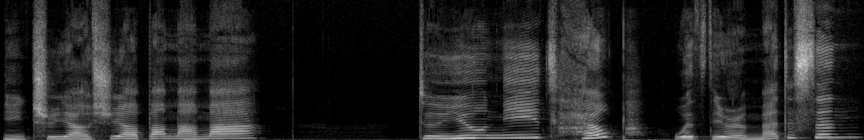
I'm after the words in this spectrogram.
你吃药需要帮忙吗？Do you need help with your medicine？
